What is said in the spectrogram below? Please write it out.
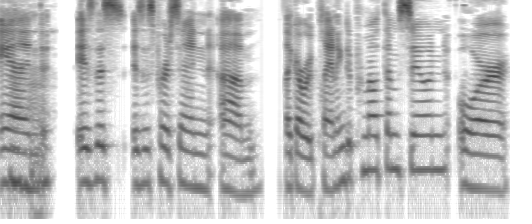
And mm-hmm. is this is this person um like are we planning to promote them soon or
